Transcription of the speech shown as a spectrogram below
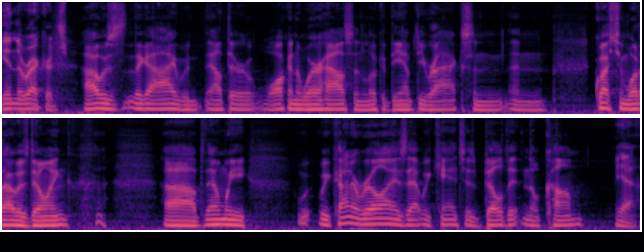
In the records, I was the guy would out there walk in the warehouse and look at the empty racks and, and question what I was doing. uh, but then we we, we kind of realized that we can't just build it and they'll come. yeah.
